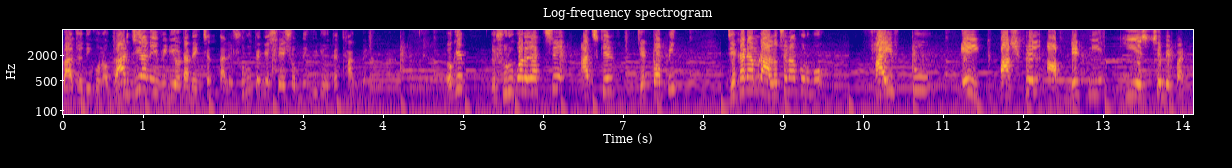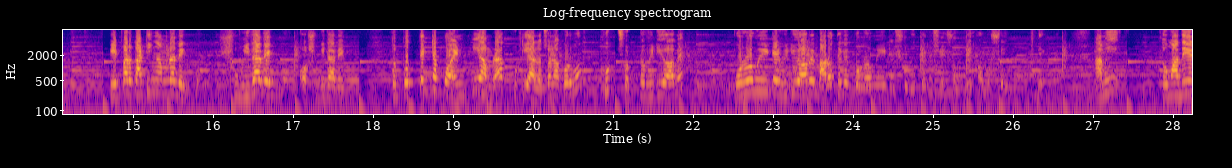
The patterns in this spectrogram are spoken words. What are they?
বা যদি কোনো গার্জিয়ান এই ভিডিওটা দেখছেন, তাহলে শুরু থেকে শেষ অবধি ভিডিওতে থাকবেন ওকে? তো শুরু করা যাচ্ছে আজকের যে টপিক যেখানে আমরা আলোচনা করব five two eight pass fail update নিয়ে কি এসছে পেপারে পেপার কাটিং আমরা দেখব, সুবিধা দেখব, অসুবিধা দেখব। তো প্রত্যেকটা পয়েন্ট নিয়ে আমরা খুঁটি আলোচনা করব। খুব ছোট্ট ভিডিও হবে। পনেরো মিনিটের ভিডিও হবে। বারো থেকে পনেরো মিনিটের শুরু থেকে শেষ অবধি অবশ্যই দেখবেন। আমি তোমাদের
